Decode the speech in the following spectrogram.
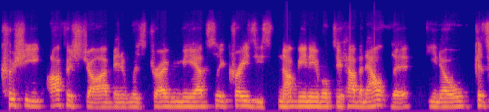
cushy office job, and it was driving me absolutely crazy not being able to have an outlet. You know, because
